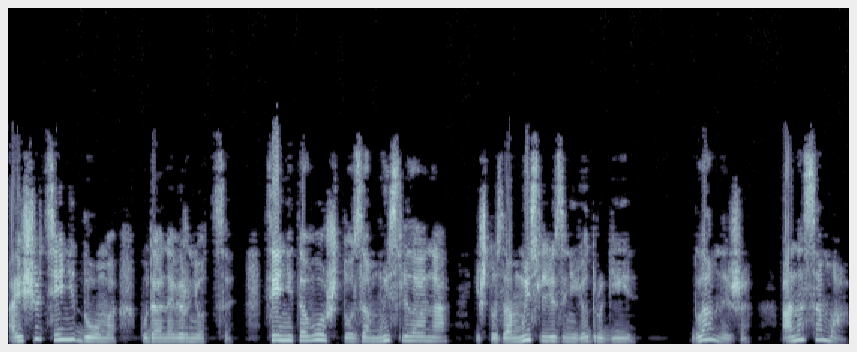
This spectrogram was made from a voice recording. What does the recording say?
А еще тени дома, куда она вернется, тени того, что замыслила она, и что замыслили за нее другие. Главное же, она сама,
